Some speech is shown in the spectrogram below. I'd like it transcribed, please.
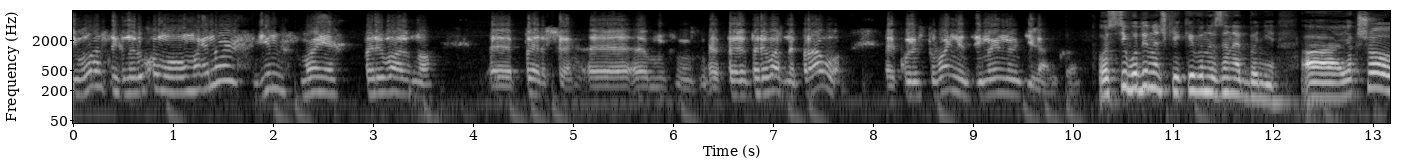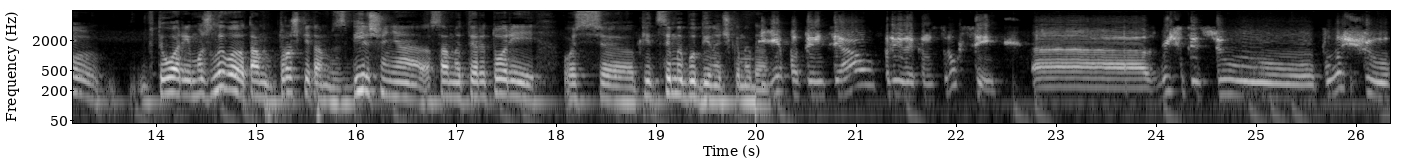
І власник нерухомого майна він має переважно е, перше е, ем, е, переважне право користування земельною ділянкою. Ось ці будиночки, які вони занедбані. А якщо в теорії можливо там трошки там збільшення саме території, ось під цими будиночками. Є потенціал при реконструкції е, збільшити цю площу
